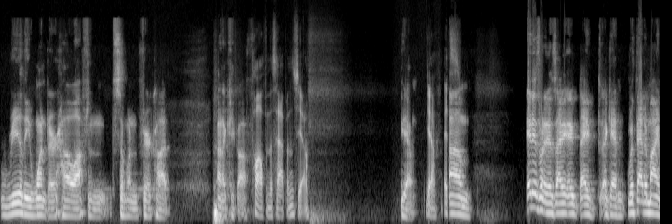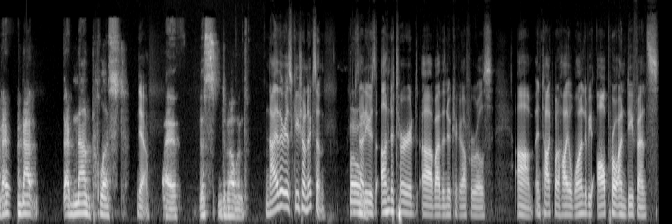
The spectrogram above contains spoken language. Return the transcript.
really wonder how often someone fair caught on a kickoff. How often this happens, yeah. Yeah. Yeah. It's Um, it is what it is. I, I, I again, with that in mind, I'm not, I'm nonplussed yeah. by this development. Neither is Keisean Nixon. He Boom. said he was undeterred uh, by the new kickoff rules, um, and talked about how he wanted to be all pro on defense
